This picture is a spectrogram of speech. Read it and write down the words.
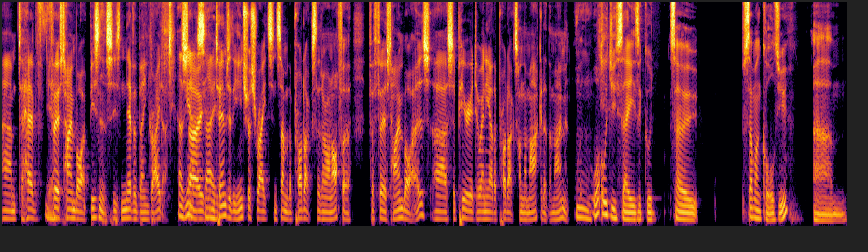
um, to have first home buyer business has never been greater. So say- in terms of the interest rates and some of the products that are on offer for first home buyers are superior to any other products on the market at the moment. What would you say is a good? So, someone calls you, um,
